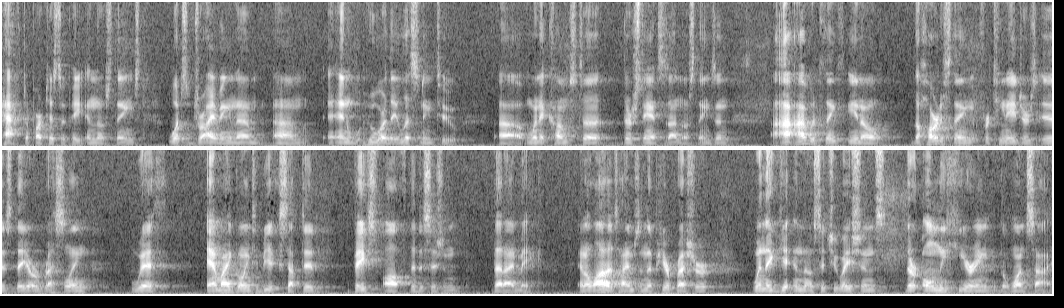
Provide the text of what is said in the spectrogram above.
have to participate in those things. What's driving them, um, and who are they listening to uh, when it comes to their stances on those things? And I, I would think, you know, the hardest thing for teenagers is they are wrestling with am I going to be accepted based off the decision that I make? And a lot of times in the peer pressure, when they get in those situations, they're only hearing the one side.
